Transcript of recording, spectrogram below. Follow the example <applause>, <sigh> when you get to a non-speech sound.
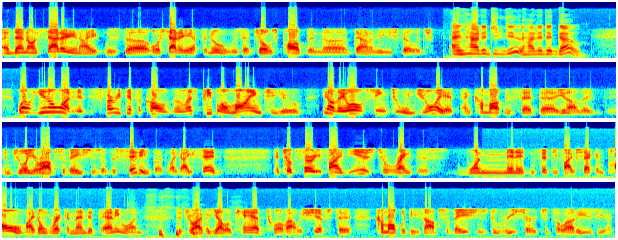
and then on Saturday night was the or Saturday afternoon was at Joe's Pub in uh, down in the East Village. And how did you do? How did it go? Well, you know what? It's very difficult unless people are lying to you. You know, they all seem to enjoy it and come up and said, uh, you know, they enjoy your observations of the city. But like I said, it took 35 years to write this one minute and 55 second poem. I don't recommend it to anyone <laughs> to drive a yellow cab 12 hour shifts to come up with these observations. Do research, it's a lot easier.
